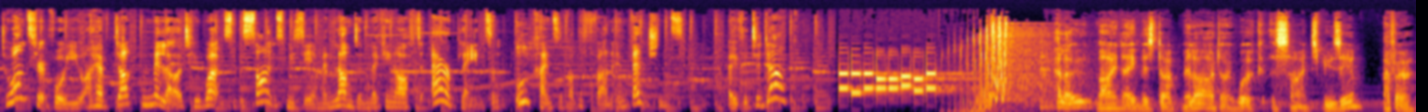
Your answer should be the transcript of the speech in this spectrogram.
To answer it for you, I have Doug Millard, who works at the Science Museum in London looking after aeroplanes and all kinds of other fun inventions. Over to Doug. Hello, my name is Doug Millard. I work at the Science Museum. I have a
